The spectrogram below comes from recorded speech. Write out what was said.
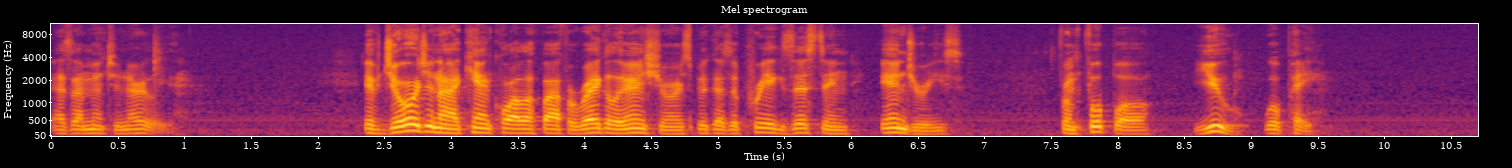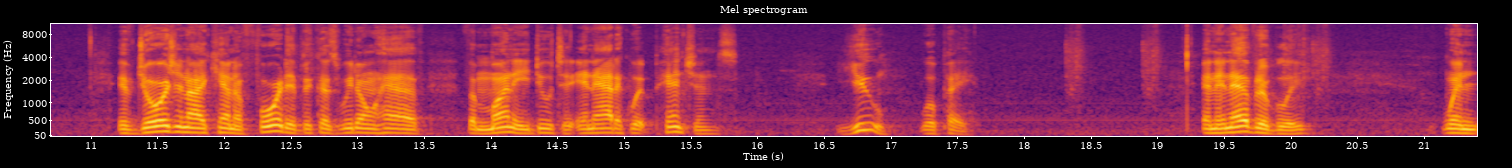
as I mentioned earlier? If George and I can't qualify for regular insurance because of pre existing injuries from football, you will pay. If George and I can't afford it because we don't have the money due to inadequate pensions, you will pay. And inevitably, when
